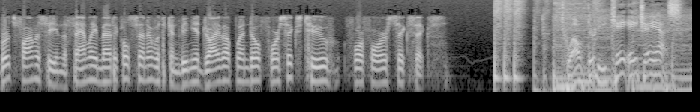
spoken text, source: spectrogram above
Burt's Pharmacy in the Family Medical Center with a convenient drive up window, 462 4466. 1230 KHAS.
